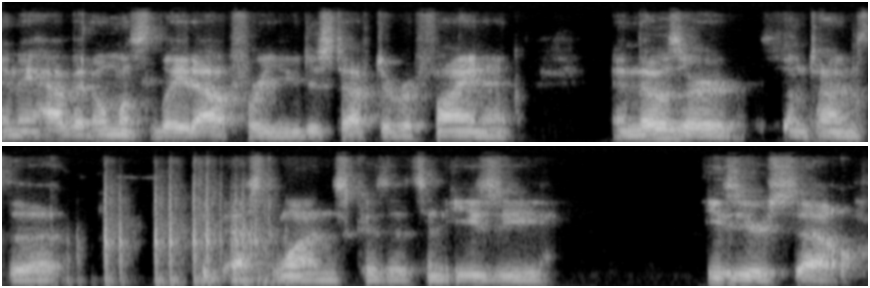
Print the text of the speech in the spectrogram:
and they have it almost laid out for you. You just have to refine it. And those are sometimes the the best ones because it's an easy easier sell.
